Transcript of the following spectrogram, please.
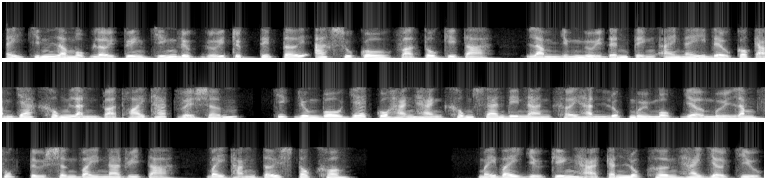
Ấy chính là một lời tuyên chiến được gửi trực tiếp tới Atsuko và Tokita, làm những người đến tiễn ai nấy đều có cảm giác không lành và thoái thác về sớm. Chiếc Jumbo Jet của hãng hàng không Sandinan khởi hành lúc 11 giờ 15 phút từ sân bay Narita, bay thẳng tới Stockholm. Máy bay dự kiến hạ cánh lúc hơn 2 giờ chiều,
